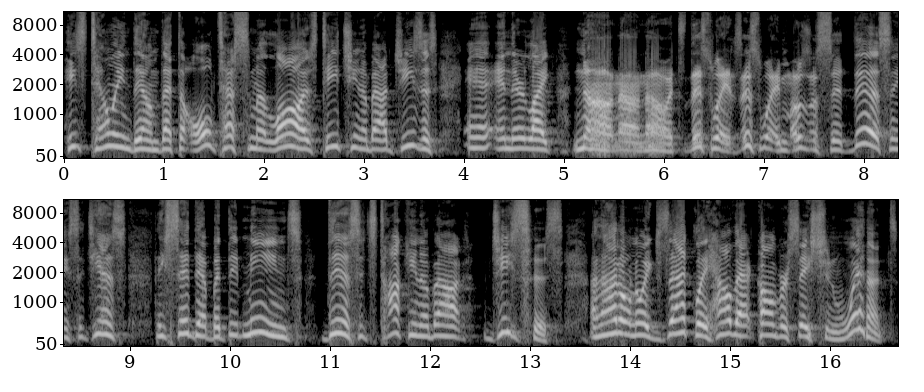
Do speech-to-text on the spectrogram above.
He's telling them that the Old Testament law is teaching about Jesus, and, and, they're like, no, no, no, it's this way, it's this way. Moses said this. And he said, yes, they said that, but it means this. It's talking about Jesus. And I don't know exactly how that conversation went.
